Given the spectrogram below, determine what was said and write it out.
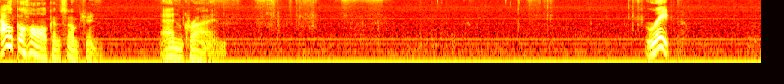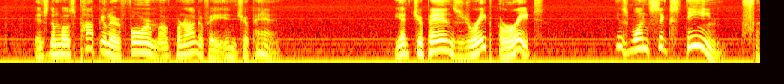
alcohol consumption and crime. Rape is the most popular form of pornography in Japan. Yet Japan's rape rate is one sixteenth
